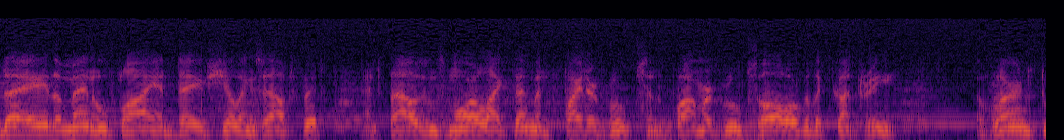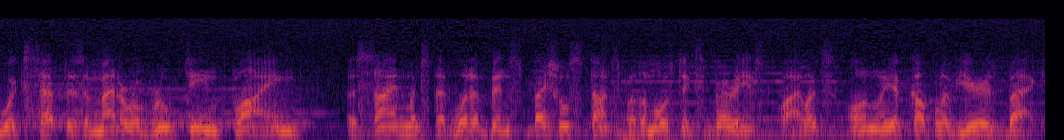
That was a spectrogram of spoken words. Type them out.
Today, the men who fly in Dave Schilling's outfit, and thousands more like them in fighter groups and bomber groups all over the country, have learned to accept as a matter of routine flying assignments that would have been special stunts for the most experienced pilots only a couple of years back.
